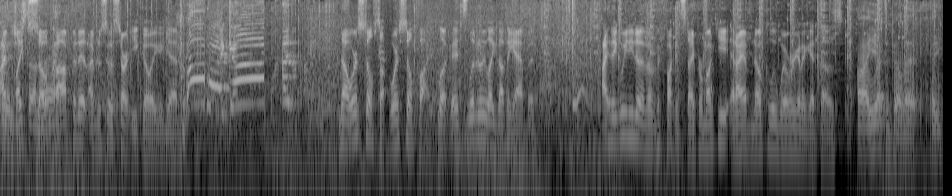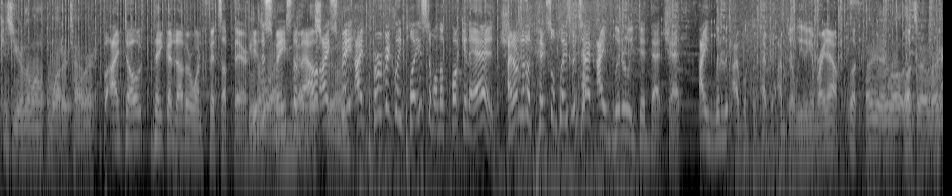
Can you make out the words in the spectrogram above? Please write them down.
I'm like so that. confident. I'm just gonna start ecoing again. Oh my god! No, we're still, we're still fine. Look, it's literally like nothing happened. I think we need another fucking sniper monkey, and I have no clue where we're gonna get those. Uh, you have to build it because you're the one with the water tower. But I don't think another one fits up there. You have to space them out. I spa- I perfectly placed them on the fucking edge. I don't know the pixel placement tag. I literally did that, chat. I literally, I will, I'm, deleting him right now. Look. Okay, well, it's over.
